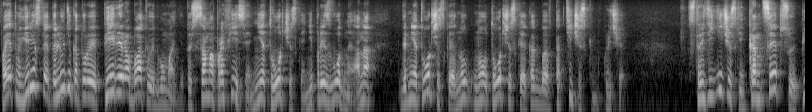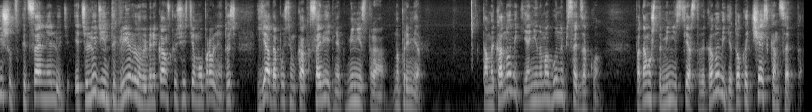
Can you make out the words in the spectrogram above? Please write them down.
Поэтому юристы это люди, которые перерабатывают бумаги. То есть сама профессия не творческая, не производная. Она, вернее, творческая, но, но творческая как бы в тактическом ключе. Стратегически концепцию пишут специальные люди. Эти люди интегрированы в американскую систему управления. То есть я, допустим, как советник министра, например, там экономики, я не могу написать закон. Потому что Министерство экономики только часть концепта.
